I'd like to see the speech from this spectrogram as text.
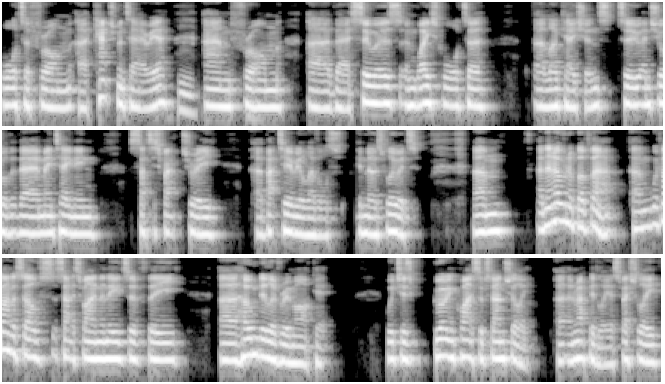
water from a catchment area mm. and from uh, their sewers and wastewater uh, locations to ensure that they're maintaining satisfactory uh, bacterial levels in those fluids. Um, and then over and above that, um, we found ourselves satisfying the needs of the uh, home delivery market, which is growing quite substantially uh, and rapidly, especially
